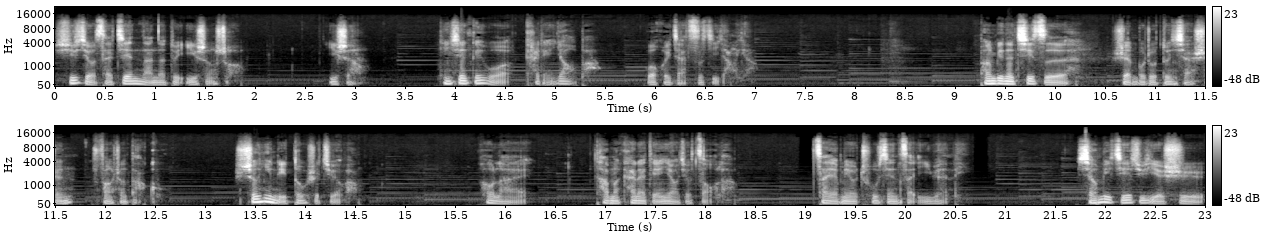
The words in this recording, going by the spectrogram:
许久才艰难的对医生说：“医生，您先给我开点药吧，我回家自己养养。”旁边的妻子忍不住蹲下身，放声大哭，声音里都是绝望。后来，他们开了点药就走了，再也没有出现在医院里。想必结局也是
